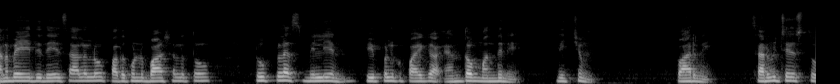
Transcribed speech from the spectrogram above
ఎనభై ఐదు దేశాలలో పదకొండు భాషలతో టూ ప్లస్ మిలియన్ పీపుల్కి పైగా ఎంతో మందిని నిత్యం వారిని సర్వ్ చేస్తూ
